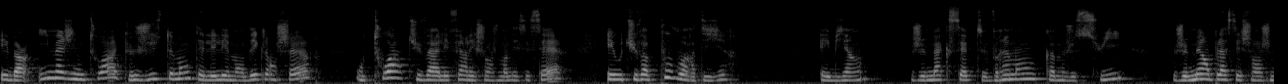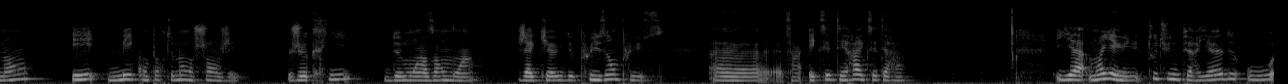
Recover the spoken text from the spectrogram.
Eh ben, imagine-toi que justement, tu es l'élément déclencheur où toi, tu vas aller faire les changements nécessaires et où tu vas pouvoir dire, eh bien, je m'accepte vraiment comme je suis, je mets en place les changements et mes comportements ont changé. Je crie de moins en moins, j'accueille de plus en plus, euh, enfin, etc., etc. Il y a, moi, il y a eu toute une période où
